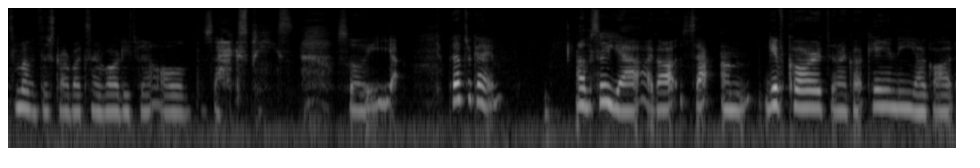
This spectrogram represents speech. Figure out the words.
some of the Starbucks, and I've already spent all of the Zaxby's. So yeah, but that's okay. Um, so yeah, I got um gift cards, and I got candy. I got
